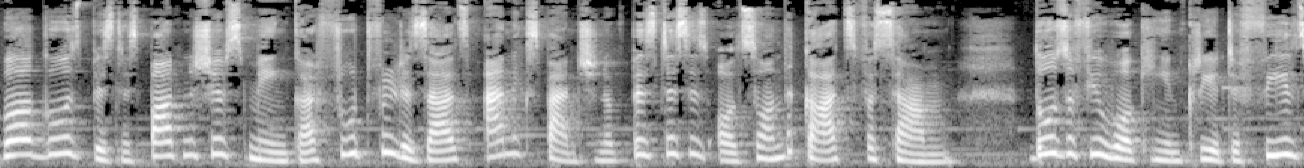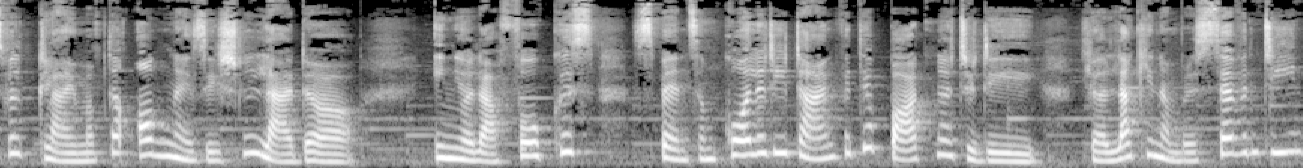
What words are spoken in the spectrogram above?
Virgo's business partnerships may incur fruitful results and expansion of business is also on the cards for some. Those of you working in creative fields will climb up the organizational ladder. In your love focus, spend some quality time with your partner today. Your lucky number is 17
